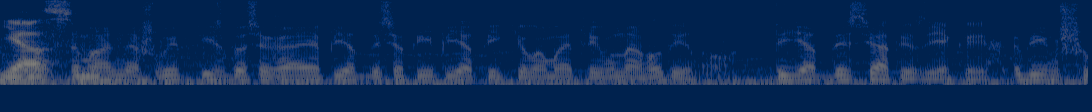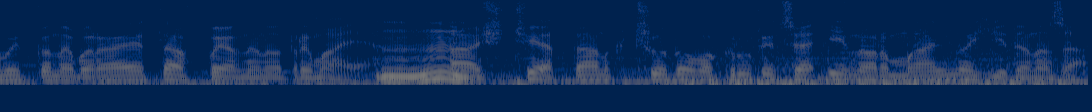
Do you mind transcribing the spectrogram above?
Ясно. Максимальна швидкість досягає 55 км на годину, 50 із яких він швидко набирає та впевнено тримає. Мгм. А ще танк чудово крутиться і нормально їде назад.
